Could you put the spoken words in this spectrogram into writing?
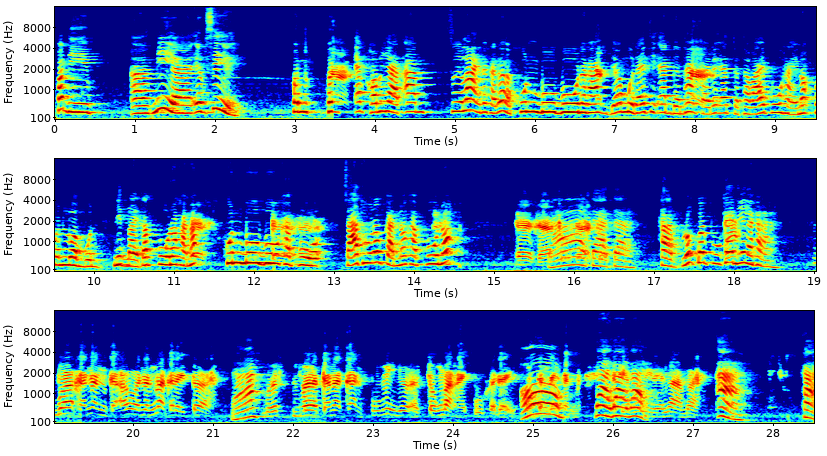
พอดีอ่ามีอ่าเอฟซีเพิ่นเพิ่นแอดขออนุญาตอ่านซื้อไล่นะคะเด้อคุณบูบูนะคะ เดี๋ยวมือใดที่แอดเดินทางไปได้แอดจะถวายปูให้เนาะเพิ่นรวมบุญนิดหน่อยกับปูเนาะค่ะเนาะคุณบูบูค่ะปู่สาธุน้ำกันเนาะค่ะปูเนาะเออสาจ้าธุจ้าจ้าค่ะรบกวนปูแค่นี้แหละค่ะ ว่าขันนั้นก็เอาอันนั้นมากก็ได้ตัวจ้าเมื่อเมื่อธนาคารปูมีเยอะจงบ้างให้ปูก็ได้อ๋อได้ได้ได้มีเวลามาอ่า ค่ะ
